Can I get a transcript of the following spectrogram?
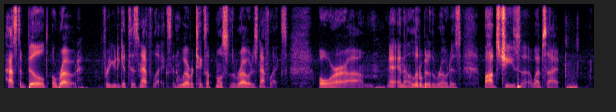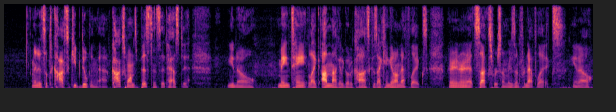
has to build a road for you to get to his Netflix, and whoever takes up most of the road is Netflix. or um, and, and, then a little bit of the road is Bob's Cheese uh, website, and it's up to Cox to keep doing that. If Cox wants business, it has to, you know, maintain. Like I'm not gonna go to Cox because I can't get on Netflix. Their internet sucks for some reason for Netflix, you know.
